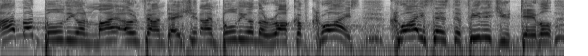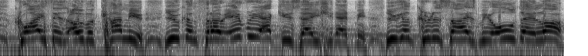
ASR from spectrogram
I'm not building on my own foundation. I'm building on the rock of Christ. Christ has defeated you, devil. Christ has overcome you. You can throw every accusation at me. You can criticize me all day long,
